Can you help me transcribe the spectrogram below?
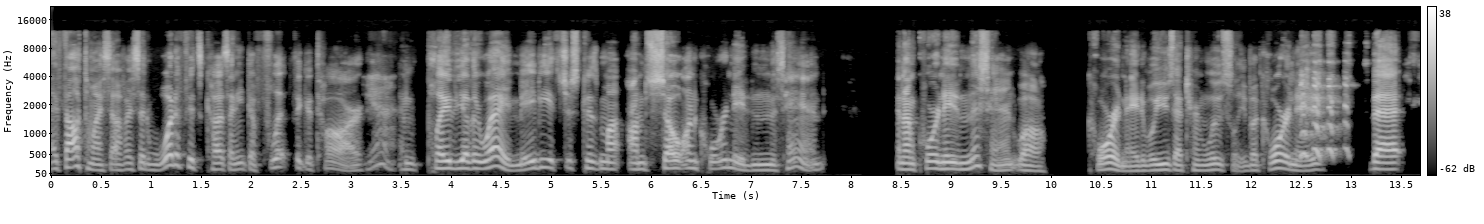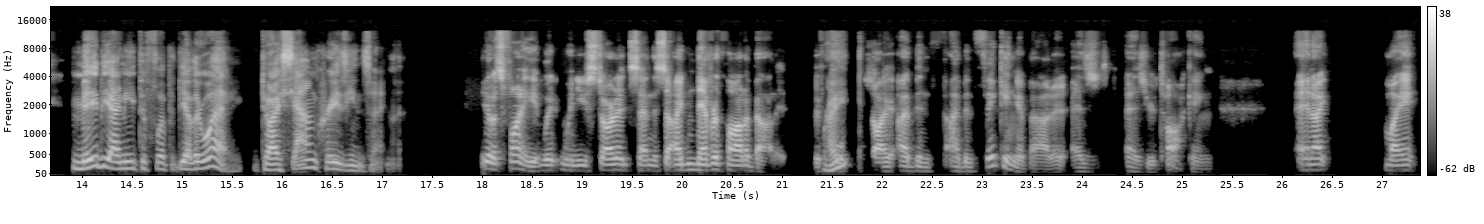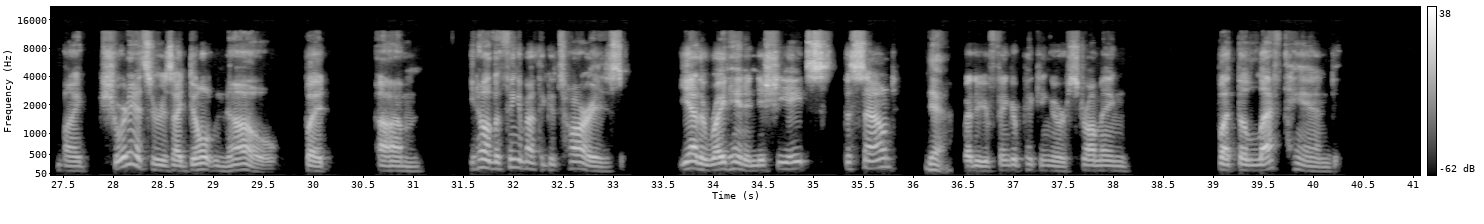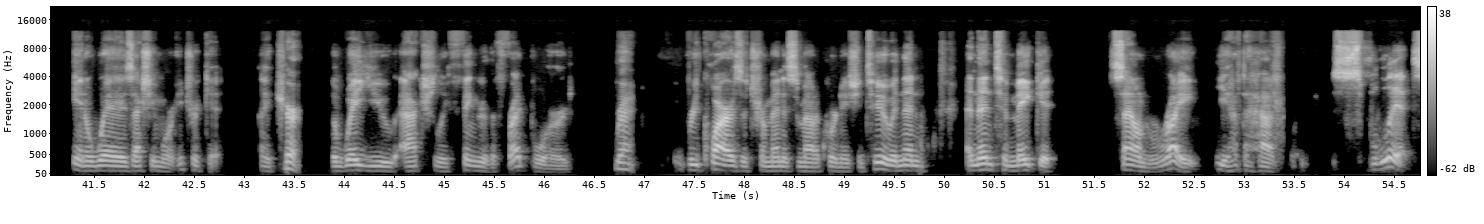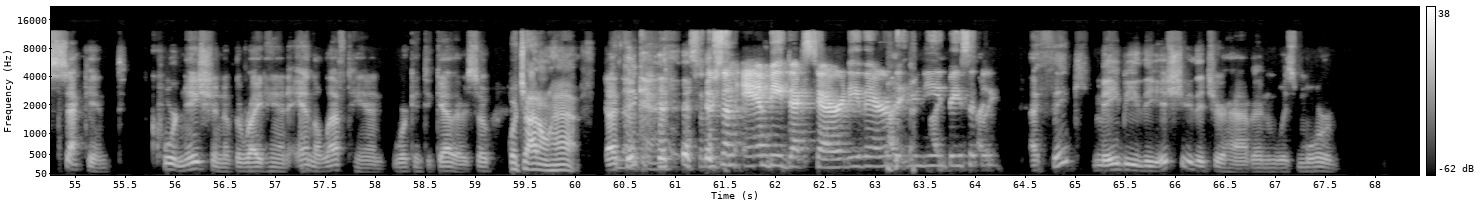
I thought to myself, I said, what if it's because I need to flip the guitar yeah. and play the other way. Maybe it's just because my I'm so uncoordinated in this hand, and I'm coordinated in this hand. Well, coordinated. We'll use that term loosely, but coordinated. that maybe I need to flip it the other way. Do I sound crazy in saying that? You know, it's funny when, when you started saying this. I'd never thought about it, before. Right. So I, I've been I've been thinking about it as as you're talking, and I my my short answer is I don't know, but um, you know, the thing about the guitar is, yeah, the right hand initiates the sound, Yeah. whether you're finger picking or strumming, but the left hand, in a way, is actually more intricate. Like Sure. the way you actually finger the fretboard Right. requires a tremendous amount of coordination too and then and then to make it sound right you have to have split second coordination of the right hand and the left hand working together. So which I don't have. I think Okay. so there's some ambidexterity there that you need, basically. I think maybe the issue that you're having was more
